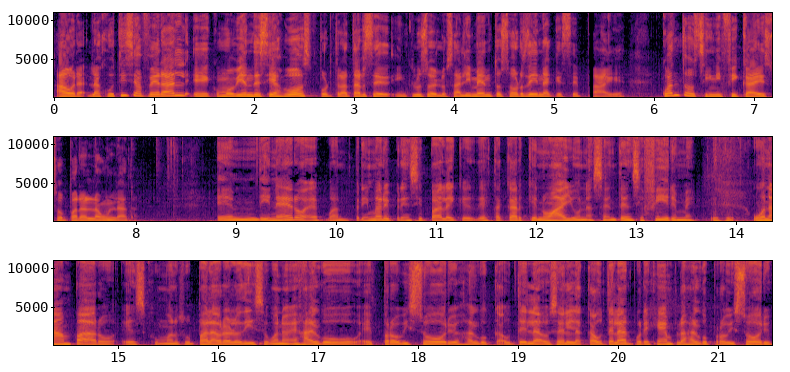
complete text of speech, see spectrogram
Ahora, la justicia federal, eh, como bien decías vos, por tratarse incluso de los alimentos, ordena que se pague. ¿Cuánto significa eso para la UNLAR? En dinero, es, bueno, primero y principal hay que destacar que no hay una sentencia firme. Un amparo es, como su palabra lo dice, bueno, es algo eh, provisorio, es algo cautelar. O sea, la cautelar, por ejemplo, es algo provisorio.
